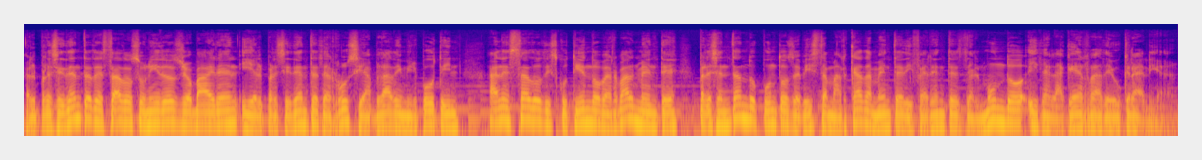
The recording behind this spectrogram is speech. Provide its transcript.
El presidente de Estados Unidos, Joe Biden, y el presidente de Rusia, Vladimir Putin, han estado discutiendo verbalmente, presentando puntos de vista marcadamente diferentes del mundo y de la guerra de Ucrania.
